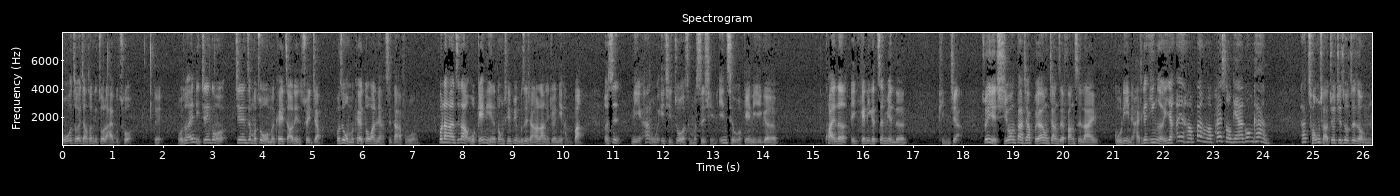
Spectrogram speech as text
我只会讲说你做的还不错。对我说：“哎，你今天跟我今天这么做，我们可以早点睡觉，或者我们可以多玩两次大富翁，会让他知道我给你的东西并不是想要让你觉得你很棒，而是你和我一起做了什么事情，因此我给你一个快乐，诶，给你一个正面的评价。所以也希望大家不要用这样子的方式来鼓励你，还是跟婴儿一样，哎呀，好棒哦，拍手给阿公看。他从小就接受这种。”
